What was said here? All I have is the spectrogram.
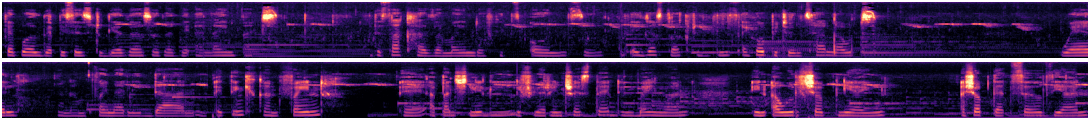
staple the pieces together so that they align but the sack has a mind of its own. So i just worked with this. I hope it will turn out well and i'm finally done. I think you can find uh, a punch needle if you are interested in buying one in a wool shop near you a shop that sells yarn.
